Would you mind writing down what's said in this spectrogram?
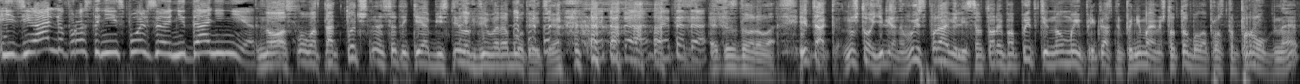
идеально, просто не используя ни да, ни нет. Но слово «так точно» все-таки объяснило, где вы работаете. Это да, это да. Это здорово. Итак, ну что, Елена, вы справились со второй попытки, но мы прекрасно понимаем, что то было просто пробное.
